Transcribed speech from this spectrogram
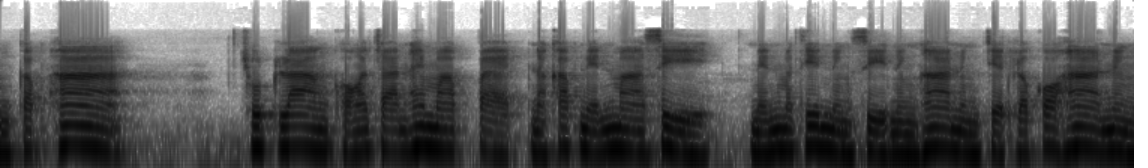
1 กับ 5 ชุดล่างของอาจารย์ให้มา 8 นะครับ เน้นมา 4 เน้นมาที่หนึ่งสี่หนึ่งห้าหนึ่งเจ็ดแล้วก็ห้าหนึ่ง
